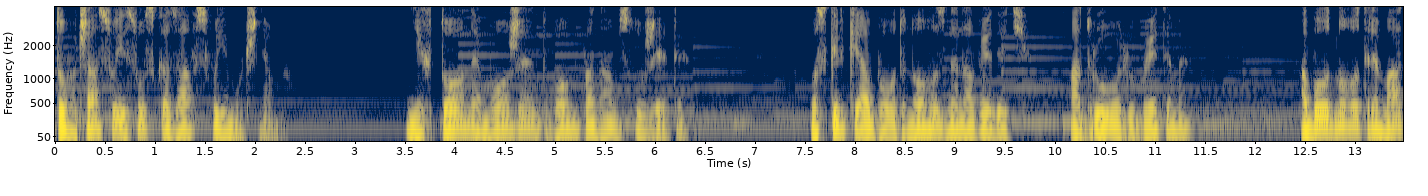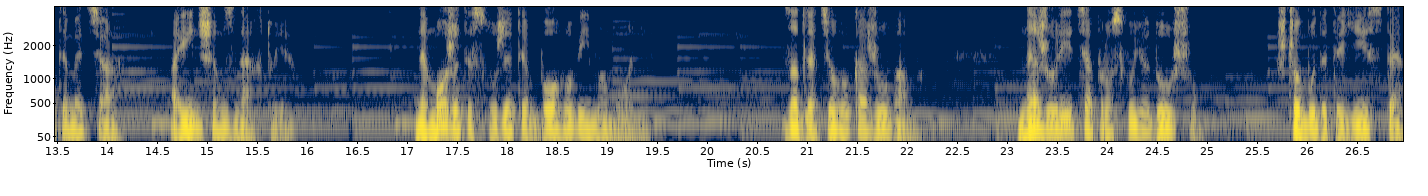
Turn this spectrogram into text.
Того часу Ісус сказав своїм учням: Ніхто не може двом панам служити, оскільки або одного зненавидить, а другого любитиме або одного триматиметься, а іншим знехтує. Не можете служити Богові й мамоні. Задля цього кажу вам не журіться про свою душу, що будете їсти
